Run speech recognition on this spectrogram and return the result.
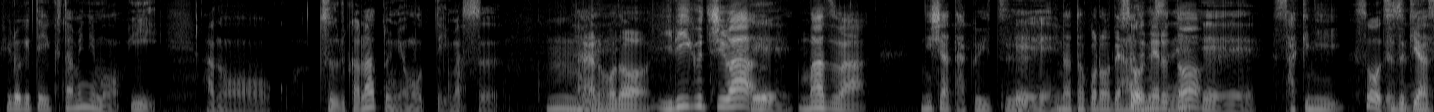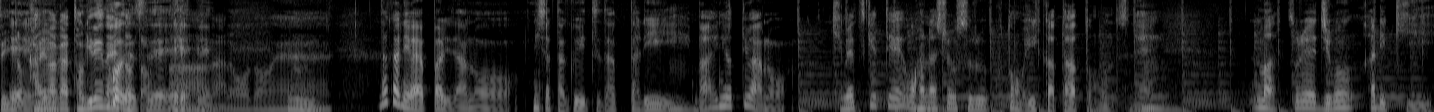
広げていくためにもいいあのツールかなというふうに思っています。うん、はい、なるほど。入り口は、えまずは二者択一なところで始めると、え先に続きやすいと、会話が途切れないぞと。ね。なるほどね、うん、中にはやっぱりあの二者択一だったり、うん、場合によってはあの決めつけてお話をすることもいいかなと思うんですね。うん、まあそれは自分ありき、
